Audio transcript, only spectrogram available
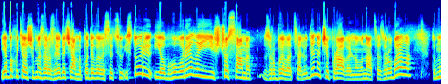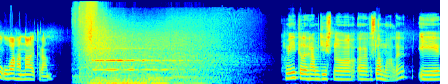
Я би хотіла, щоб ми зараз з глядачами подивилися цю історію і обговорили її, що саме зробила ця людина, чи правильно вона це зробила. Тому увага на екран. Мій телеграм дійсно е, взламали, і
